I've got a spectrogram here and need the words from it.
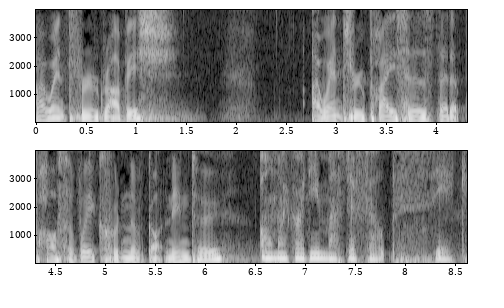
went through rubbish. I went through places that it possibly couldn't have gotten into. Oh my god, you must have felt sick.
